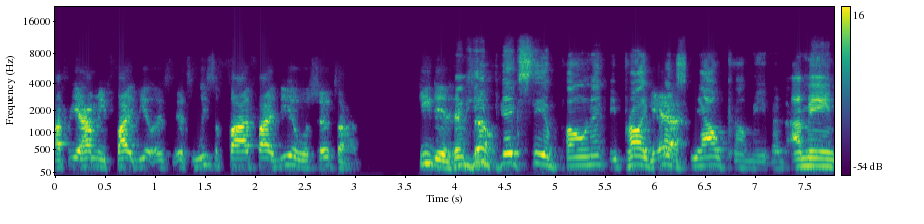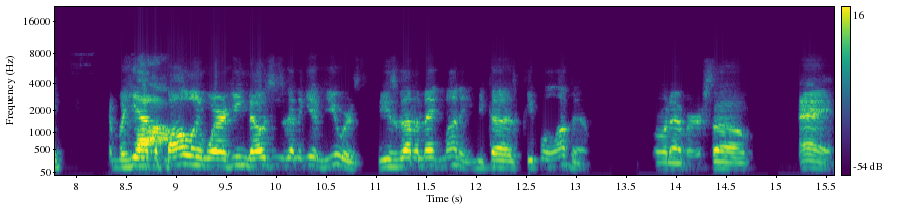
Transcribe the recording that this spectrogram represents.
I forget how many fight deal. It's, it's at least a five fight deal with Showtime. He did himself. he picks the opponent. He probably yeah. picks the outcome. Even I mean, but he has uh, a following where he knows he's going to get viewers. He's going to make money because people love him or whatever. So, hey,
